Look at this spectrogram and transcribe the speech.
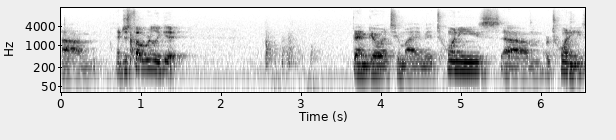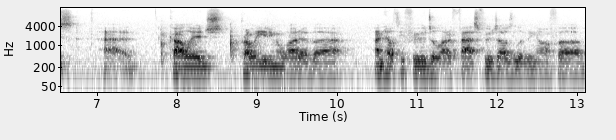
Um, it just felt really good. Then go into my mid 20s um, or 20s, uh, college, probably eating a lot of uh, unhealthy foods, a lot of fast foods I was living off of.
